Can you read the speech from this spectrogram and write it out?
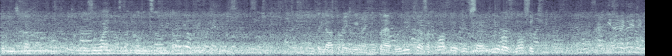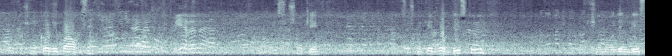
Подушка визувальна знаходиться там. Вентилятор, який нагнітає повітря, захватує це все і розносить сушникові балці. І сушники. Сушники двохдискові. Причому один диск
